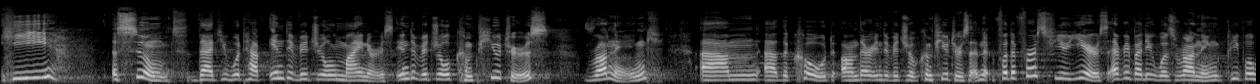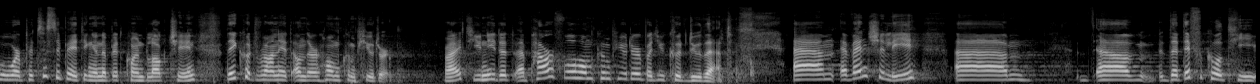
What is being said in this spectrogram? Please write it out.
he assumed that you would have individual miners, individual computers running um, uh, the code on their individual computers. And for the first few years, everybody was running, people who were participating in the Bitcoin blockchain, they could run it on their home computer right? You needed a powerful home computer, but you could do that. Um, eventually, um, um, the difficulty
